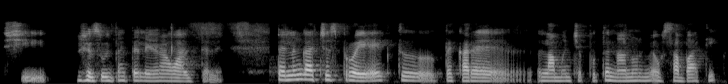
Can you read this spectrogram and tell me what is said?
Și rezultatele erau altele. Pe lângă acest proiect uh, pe care l-am început în anul meu sabatic,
